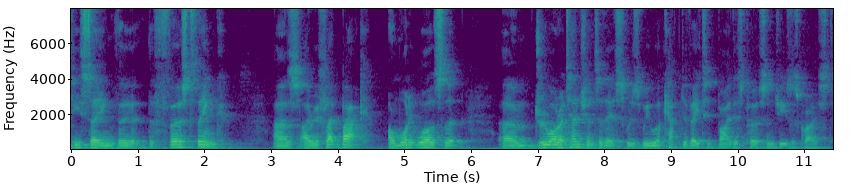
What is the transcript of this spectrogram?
he's saying the, the first thing, as I reflect back on what it was that um, drew our attention to this, was we were captivated by this person, Jesus Christ.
